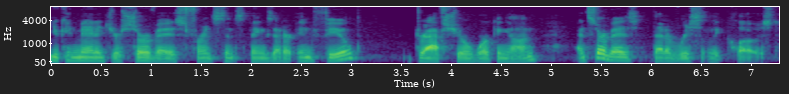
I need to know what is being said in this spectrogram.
you can manage your surveys, for instance, things that are in field, drafts you're working on, and surveys that have recently closed.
